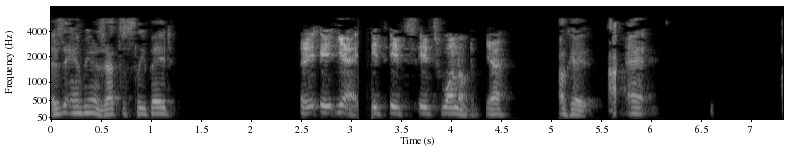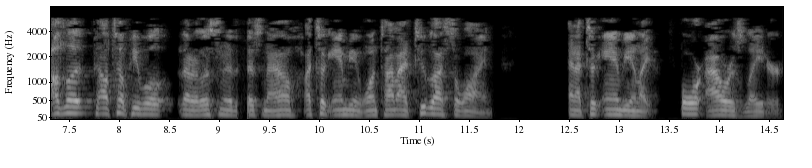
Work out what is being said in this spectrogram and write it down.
Is it Ambien? Is that the sleep aid? It, it, yeah, it, it's it's one of them. Yeah. Okay. I, I'll let I'll tell people that are listening to this now. I took Ambien one time. I had two glasses of wine, and I took Ambien like four hours later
